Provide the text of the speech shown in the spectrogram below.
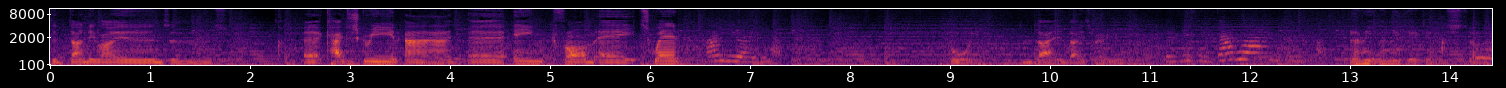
the dandelions and uh, cactus green and uh, ink from a squid. it. I already have. Boy, that that is very good. So we just need dandelion and cactus. Let me let me go get my stuff. I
